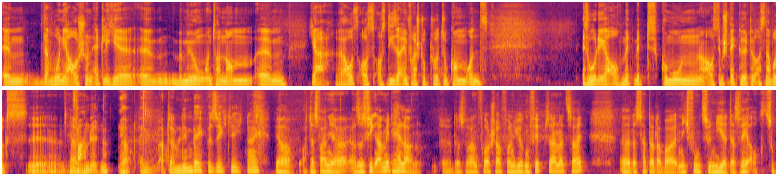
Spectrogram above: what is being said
ähm, da wurden ja auch schon etliche ähm, Bemühungen unternommen, ähm, ja, raus aus, aus dieser Infrastruktur zu kommen und es wurde ja auch mit, mit Kommunen aus dem Speckgürtel Osnabrücks äh, ja. verhandelt. Ne? Ihr habt, äh, habt ihr Limberg besichtigt, ne? Ja, auch das waren ja, also es fing an mit Hellern. Äh, das war ein Vorschlag von Jürgen Fipp seinerzeit. Äh, das hat dann aber nicht funktioniert. Das wäre auch zu,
